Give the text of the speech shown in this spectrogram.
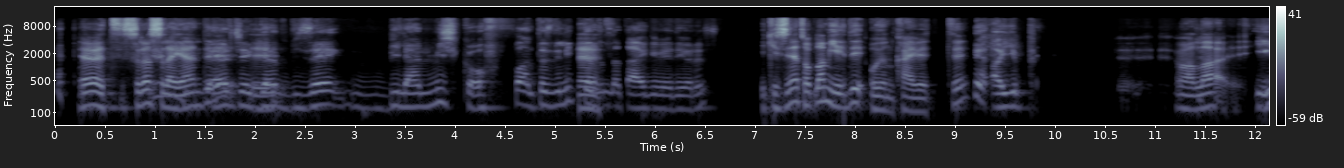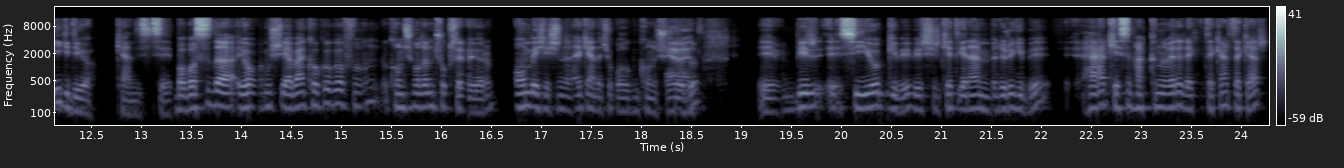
evet sıra sıra yendi. Gerçekten bize bilenmiş Kof. Fantazilik evet tadında takip ediyoruz. ikisine toplam 7 oyun kaybetti. Ayıp. Valla iyi gidiyor kendisi. Babası da yokmuş. Ya ben Coco Gauff'un konuşmalarını çok seviyorum. 15 yaşındayken de çok olgun konuşuyordu. Evet. E, bir CEO gibi, bir şirket genel müdürü gibi herkesin hakkını vererek teker teker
